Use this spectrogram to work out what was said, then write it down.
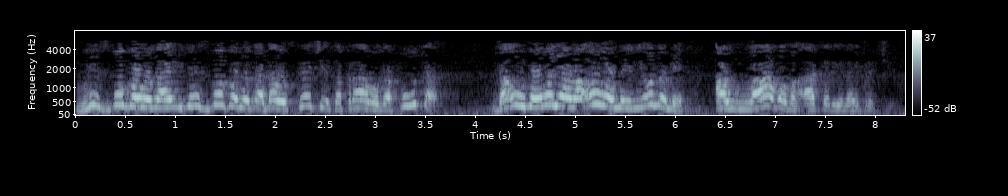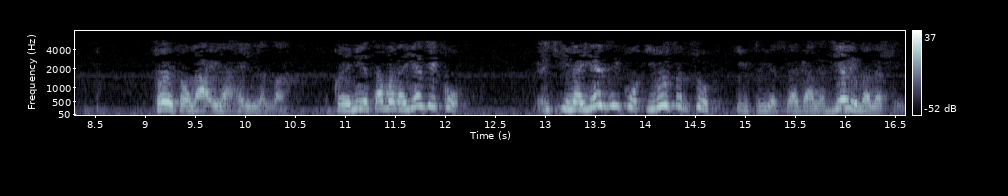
Ne zbog ovoga i ne zbog onoga da on sa pravoga puta, da udovoljava ovome ili onome, Allahova akar je najpreći. To je to la ilaha illallah, koje nije samo na jeziku, već i na jeziku i u srcu i prije svega na dijelima naših.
